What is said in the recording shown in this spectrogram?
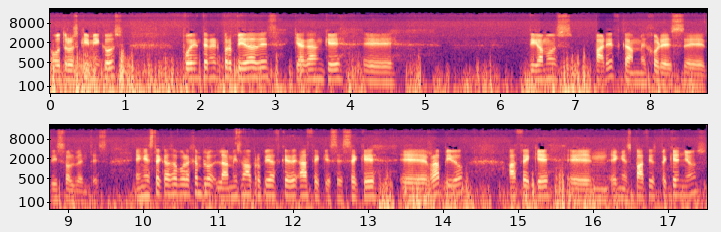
otros químicos pueden tener propiedades que hagan que, eh, digamos, parezcan mejores eh, disolventes. En este caso, por ejemplo, la misma propiedad que hace que se seque eh, rápido hace que en, espacios pequeños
